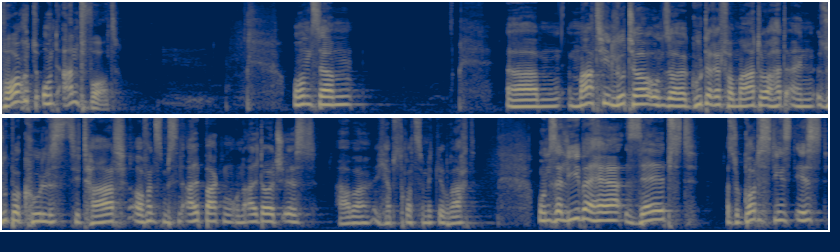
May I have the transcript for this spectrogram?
Wort und Antwort. Und ähm, ähm, Martin Luther, unser guter Reformator, hat ein super cooles Zitat, auch wenn es ein bisschen altbacken und altdeutsch ist, aber ich habe es trotzdem mitgebracht. Unser lieber Herr selbst, also Gottesdienst ist,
